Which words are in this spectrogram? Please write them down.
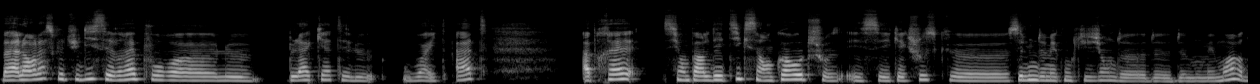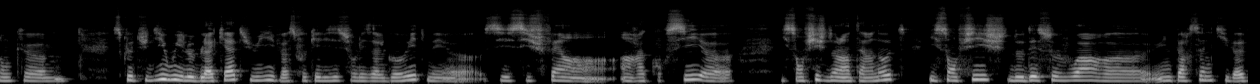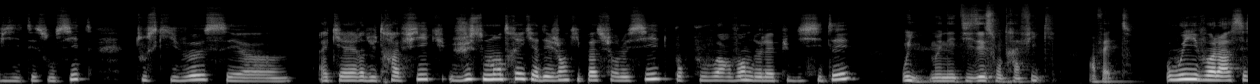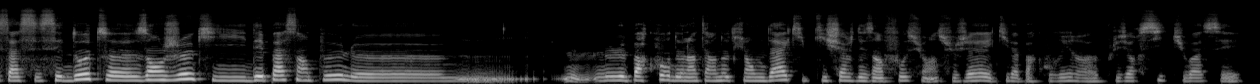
Bah Alors là, ce que tu dis, c'est vrai pour euh, le black hat et le white hat. Après, si on parle d'éthique, c'est encore autre chose. Et c'est quelque chose que. C'est l'une de mes conclusions de, mon mémoire. Donc, euh, ce que tu dis, oui, le black hat, lui, il va se focaliser sur les algorithmes. Et euh, si, je fais un, raccourci, il s'en fiche de l'internaute, il s'en fiche de décevoir euh, une personne qui va visiter son site. Tout ce qu'il veut, c'est euh, acquérir du trafic, juste montrer qu'il y a des gens qui passent sur le site pour pouvoir vendre de la publicité. Oui, monétiser son trafic, en fait. Oui, voilà, c'est ça. C'est d'autres euh, enjeux qui dépassent un peu le, le, parcours de l'internaute lambda qui, cherche des infos sur un sujet et qui va parcourir plusieurs sites, tu vois. C'est,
